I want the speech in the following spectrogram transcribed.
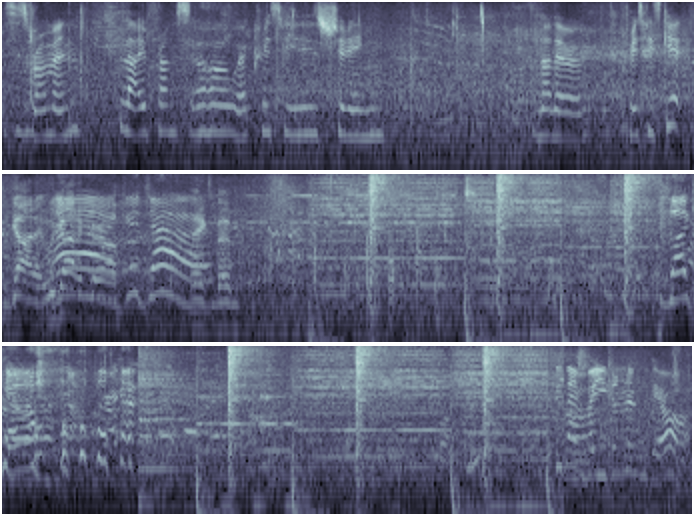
this is Romane, live from Soho, where Crispy is shooting another Crispy skit. We got it, we got Ah, it, girl. Good job. Thanks, babe. Vlog camera. But you don't know who they are.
